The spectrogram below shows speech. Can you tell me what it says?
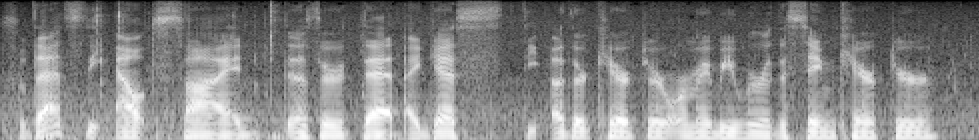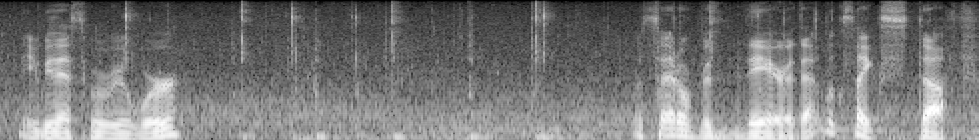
So that's the outside desert that, I guess, the other character, or maybe we were the same character, maybe that's where we were? What's that over there? That looks like stuff.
